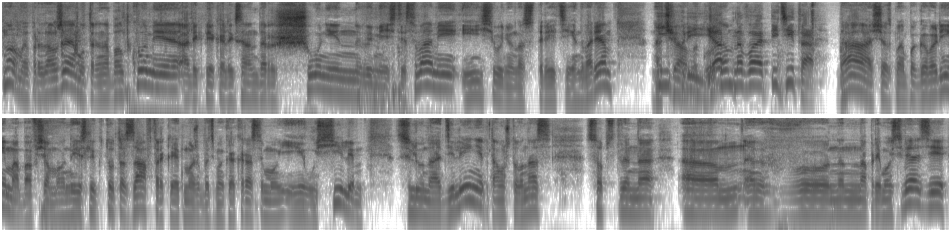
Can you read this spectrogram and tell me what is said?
Ну а мы продолжаем. Утро на Болткоме. Олег Пек, Александр Шунин вместе с вами. И сегодня у нас 3 января. Начало И приятного года. аппетита! Да, сейчас мы поговорим обо всем. Если кто-то завтракает, может быть, мы как раз ему и усилим слюноотделение, потому что у нас, собственно, эм, в, на, прямой связи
